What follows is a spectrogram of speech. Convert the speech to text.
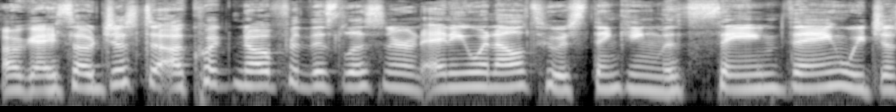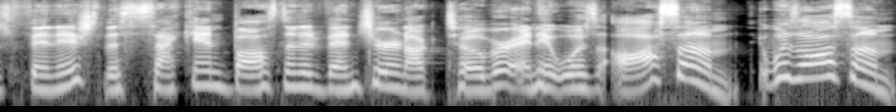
Okay, so just a quick note for this listener and anyone else who is thinking the same thing. We just finished the second Boston Adventure in October and it was awesome. It was awesome.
